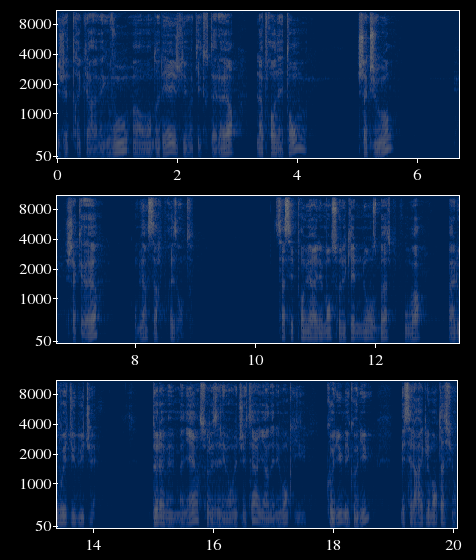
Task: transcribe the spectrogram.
Je vais être très clair avec vous. À un moment donné, je l'évoquais tout à l'heure, la prod, elle tombe chaque jour, chaque heure. Combien ça représente? Ça, c'est le premier élément sur lequel nous, on se base pour pouvoir allouer du budget. De la même manière, sur les éléments budgétaires, il y a un élément qui est connu, méconnu, mais c'est la réglementation.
